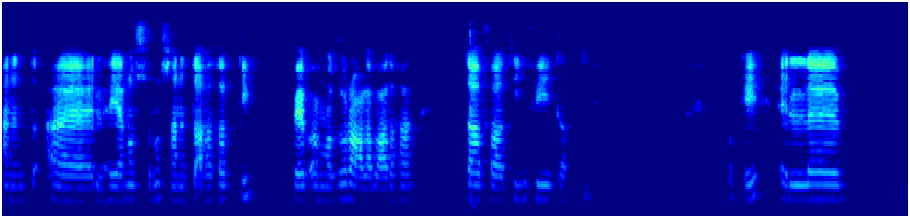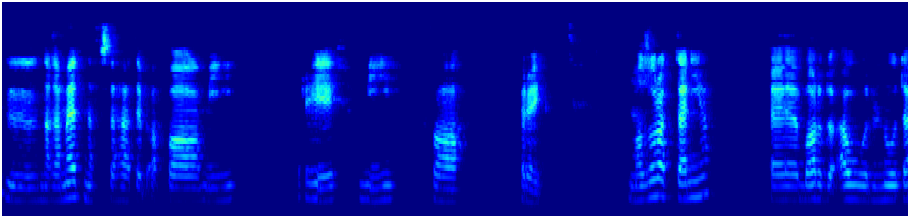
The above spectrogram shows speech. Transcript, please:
هننطق اللي هي نص نص هننطقها تطي فيبقى المزورة على بعضها تفاطيفي تطي. okay. النغمات نفسها تبقى فا مي ري مي فا ري. المزورة التانية آه برضو أول نوتة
